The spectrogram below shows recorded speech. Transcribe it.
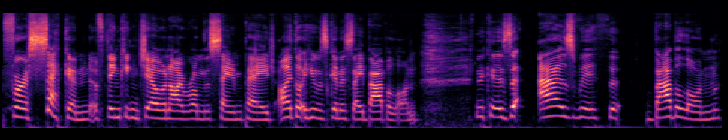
for a second of thinking Joe and I were on the same page. I thought he was going to say Babylon. Because as with Babylon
